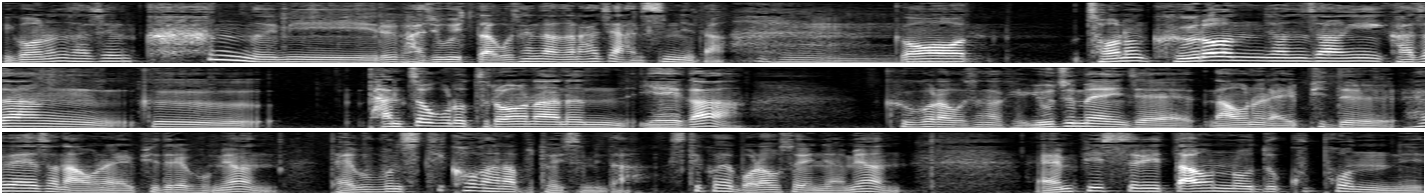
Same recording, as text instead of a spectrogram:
이거는 사실 큰 의미를 가지고 있다고 생각은 하지 않습니다. 음. 어 저는 그런 현상이 가장 그 단적으로 드러나는 예가 그거라고 생각해요. 요즘에 이제 나오는 LP들 해외에서 나오는 LP들에 보면 대부분 스티커가 하나 붙어 있습니다. 스티커에 뭐라고 써 있냐면 MP3 다운로드 쿠폰이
